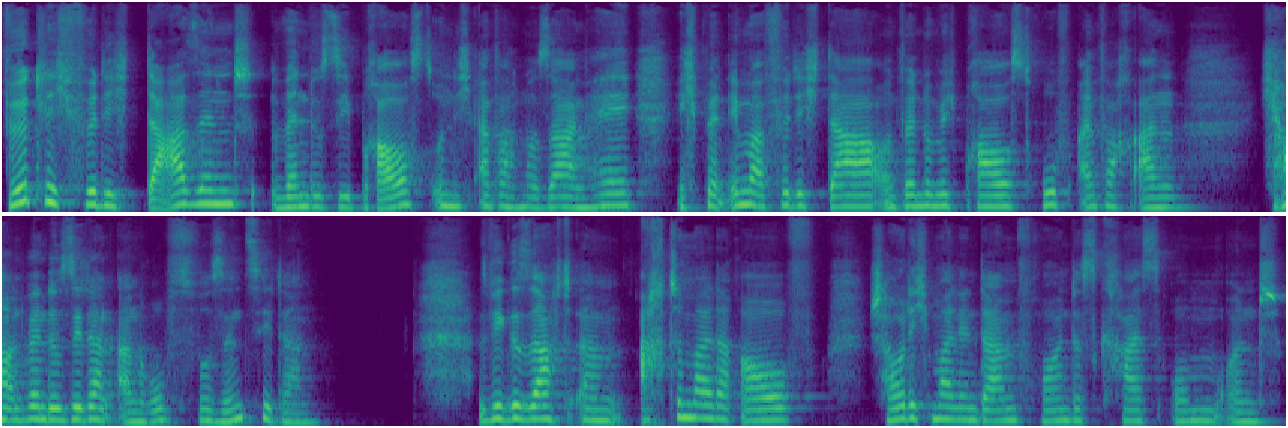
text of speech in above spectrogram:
wirklich für dich da sind, wenn du sie brauchst und nicht einfach nur sagen, hey, ich bin immer für dich da und wenn du mich brauchst, ruf einfach an. Ja, und wenn du sie dann anrufst, wo sind sie dann? Also wie gesagt, ähm, achte mal darauf, schau dich mal in deinem Freundeskreis um und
